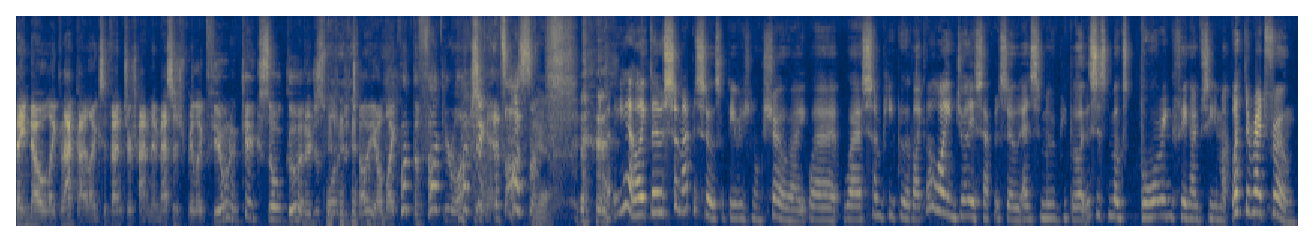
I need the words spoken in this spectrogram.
they know like that guy likes Adventure Time. They message me like Fiona Cake's so good. I just wanted to tell you. I'm like, what the fuck? You're watching it? It's awesome. Yeah. yeah, like there were some episodes of the original show, right, where where some people are like, "Oh, I enjoy this episode," and some other people are like, "This is the most boring thing I've seen in my like the Red Throne.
